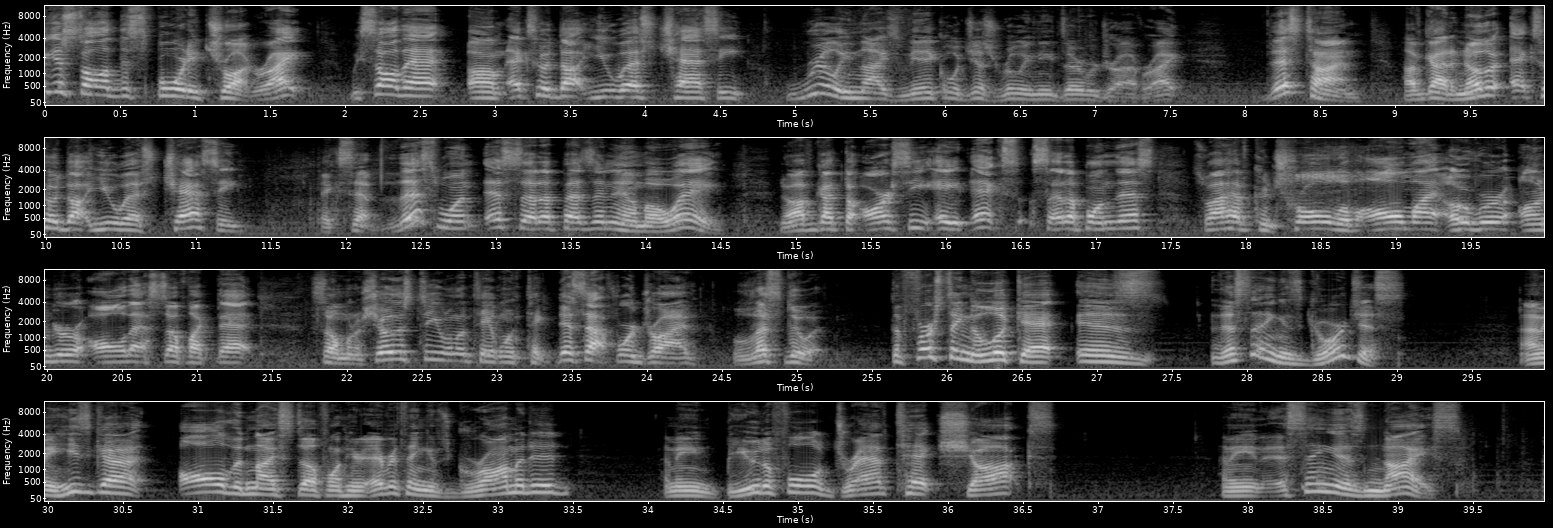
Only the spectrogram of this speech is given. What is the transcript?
we just saw this sporty truck, right? We saw that um, Exo.US chassis, really nice vehicle, just really needs overdrive, right? This time, I've got another Exo.US chassis, except this one is set up as an MOA. Now I've got the RC8X set up on this, so I have control of all my over, under, all that stuff like that. So I'm gonna show this to you on the table and take this out for a drive. Let's do it. The first thing to look at is this thing is gorgeous. I mean, he's got all the nice stuff on here. Everything is grommeted. I mean, beautiful DravTech shocks. I mean, this thing is nice.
